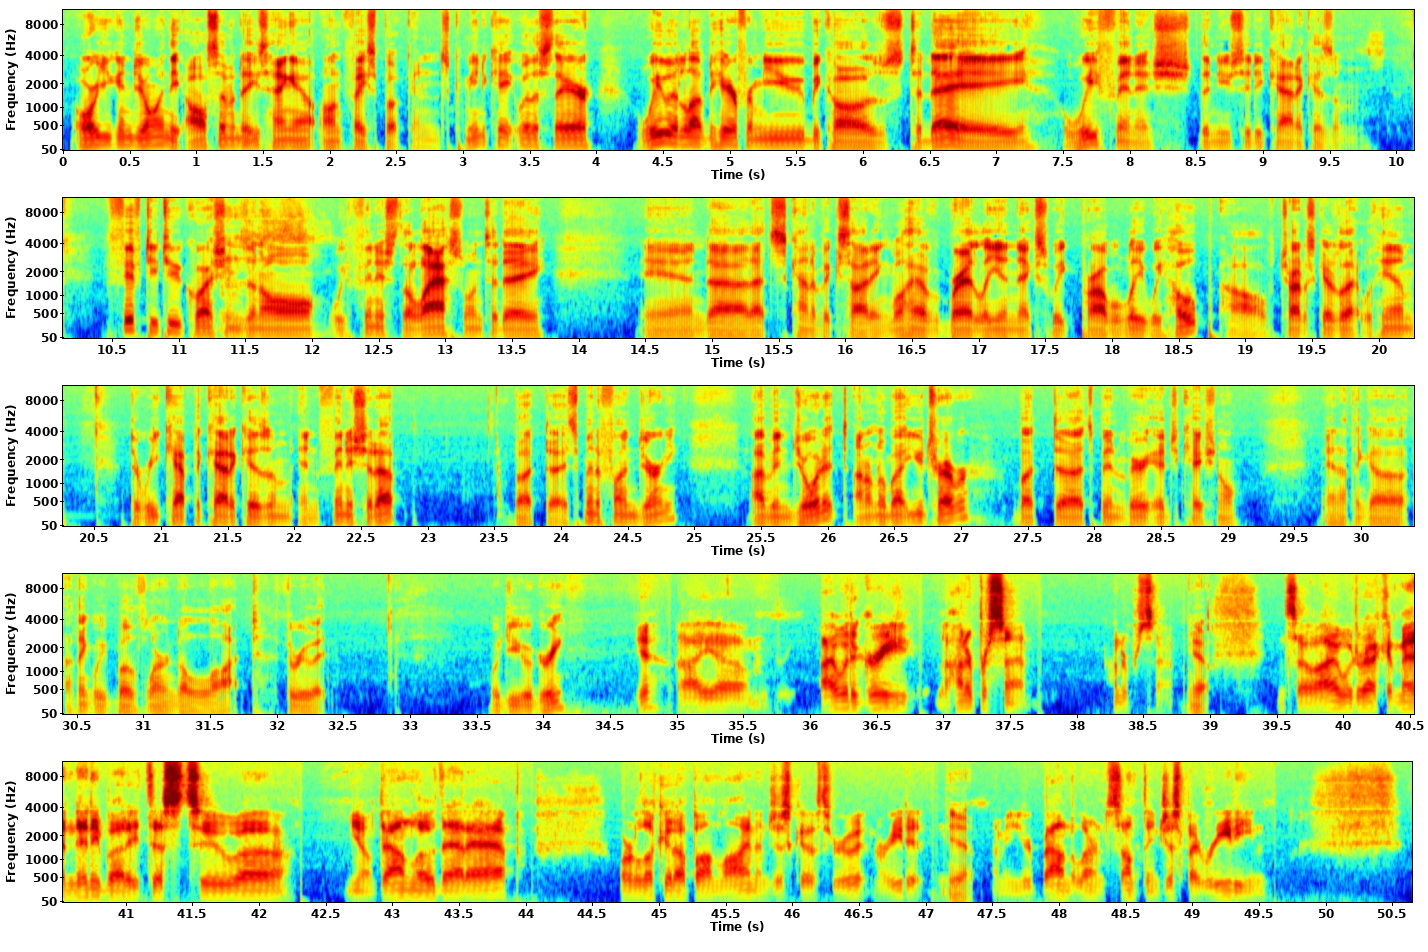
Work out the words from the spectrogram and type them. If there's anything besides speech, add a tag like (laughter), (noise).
or you can join the All Seven Days Hangout on Facebook and communicate with us there. We would love to hear from you because today we finish the New City Catechism. 52 questions in all. We finished the last one today, and uh, that's kind of exciting. We'll have Bradley in next week, probably. We hope. I'll try to schedule that with him to recap the catechism and finish it up. But uh, it's been a fun journey. I've enjoyed it. I don't know about you, Trevor, but uh, it's been very educational, and I think uh, I think we both learned a lot through it. Would you agree? Yeah, I um, I would agree 100 percent, 100 percent. Yeah. And so I would recommend anybody just to uh, you know download that app or look it up online and just go through it and read it. Yeah. I mean, you're bound to learn something just by reading.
